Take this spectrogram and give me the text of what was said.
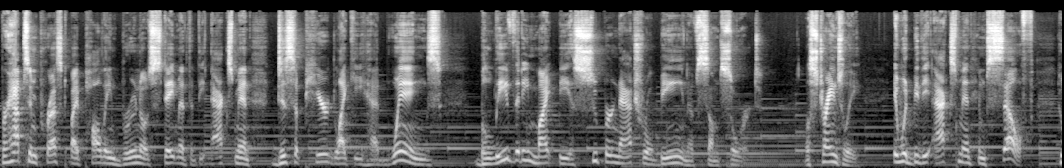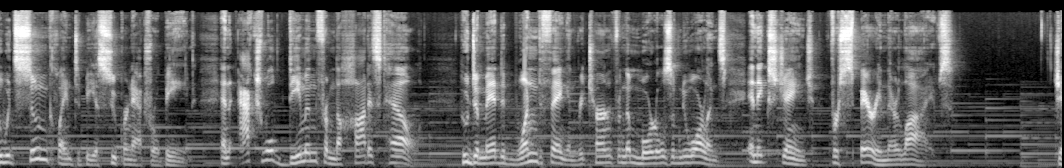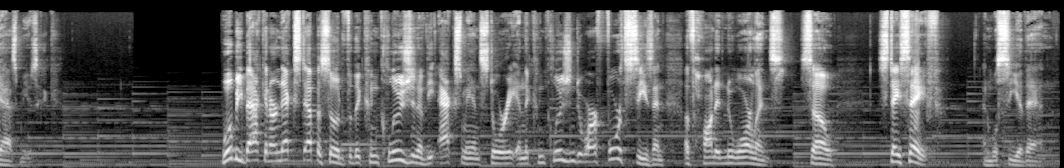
perhaps impressed by Pauline Bruno's statement that the Axeman disappeared like he had wings, believed that he might be a supernatural being of some sort. Well, strangely, it would be the Axeman himself who would soon claim to be a supernatural being, an actual demon from the hottest hell, who demanded one thing in return from the mortals of New Orleans in exchange for sparing their lives jazz music. We'll be back in our next episode for the conclusion of the Axeman story and the conclusion to our fourth season of Haunted New Orleans. So stay safe, and we'll see you then.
